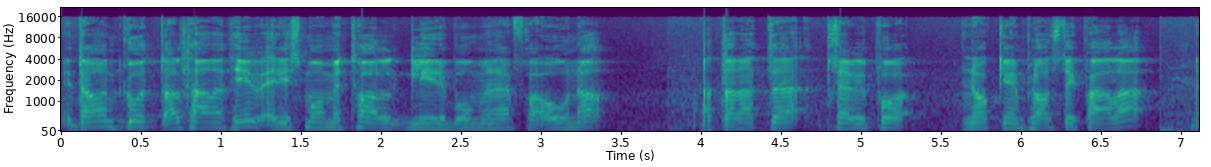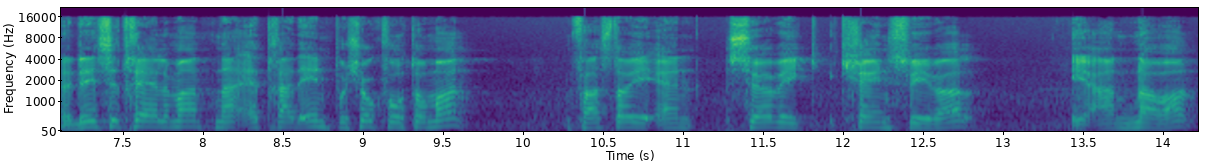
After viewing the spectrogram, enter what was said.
Et annet godt alternativ er de små metallglidebommene fra Ona. Etter dette trer vi på nok en plastikkperle. Når disse tre elementene er tredd inn på sjokkfortommen, fester vi en Søvik krensvivel i enden av den.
